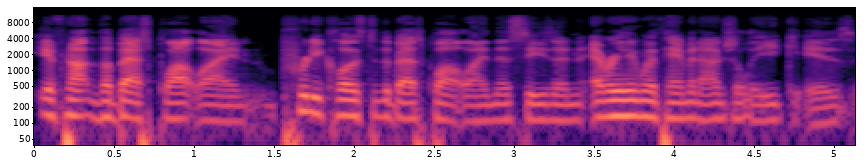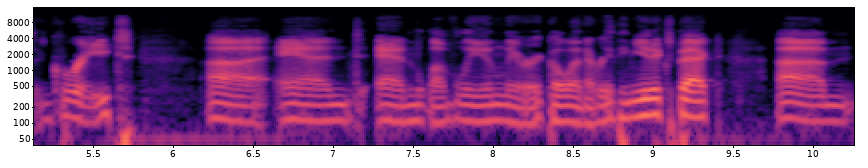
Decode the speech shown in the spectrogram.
if not the best plot line, pretty close to the best plot line this season. Everything with him and Angelique is great, uh, and and lovely and lyrical and everything you'd expect. Um,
